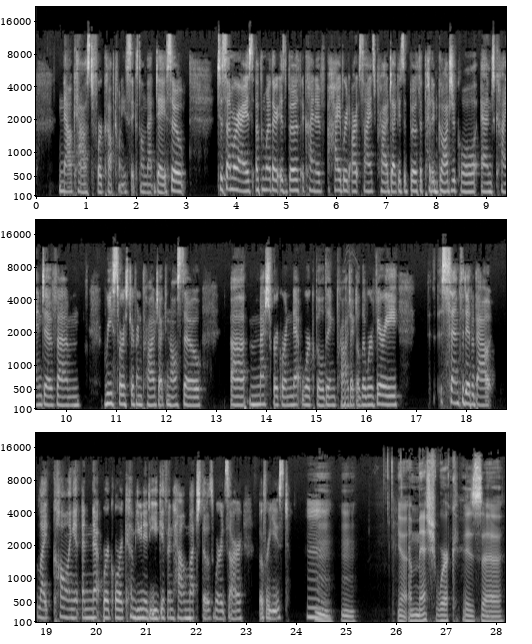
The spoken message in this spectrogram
nowcast for COP26 on that day. So to summarize, Open Weather is both a kind of hybrid art science project. It's both a pedagogical and kind of um, resource driven project and also a meshwork or network building project, although we're very sensitive about like calling it a network or a community, given how much those words are overused. Mm. Mm. Yeah, a mesh work is uh,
